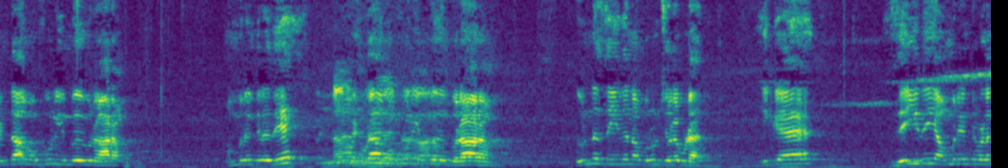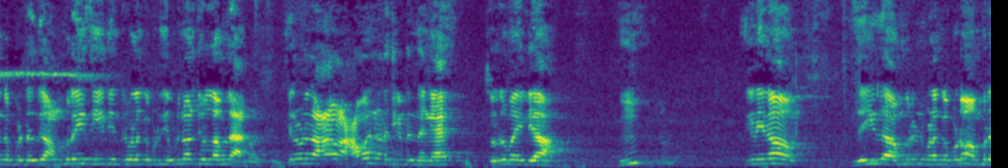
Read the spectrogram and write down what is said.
ரெண்டாம் மஃபூல் என்பது ஒரு ஆரம். அம்ருங்கிறதே ரெண்டாம் மஃபூல் என்பது ஒரு ஆரம். துன்ன செய்தன் அம்ருன்னு சொல்லக்கூடாது. இங்க செய்தி அம்ரு என்று விளங்கப்பட்டது அம்ரை செய்தி என்று விளங்கப்பட்டது எப்படினாலும் சொல்லலாம்ல. சில அவன் நினைச்சுக்கிட்டு இருந்தேங்க. சொல்லுமா இல்லையா? ம்? இல்லைன்னா ஜெய்த அம்ருன்னு விளங்கப்படும் அம்ர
